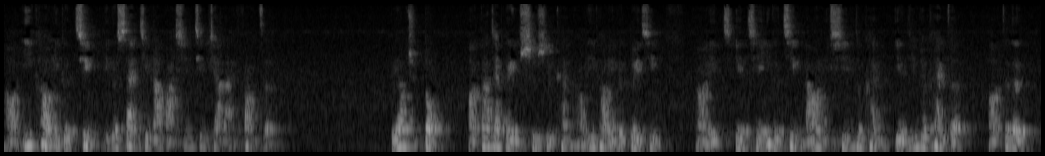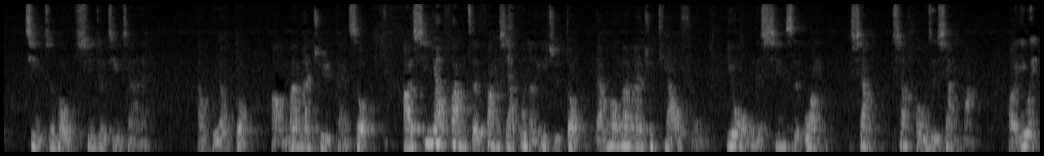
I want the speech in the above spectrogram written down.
啊，依靠一个静，一个善静，然后把心静下来，放着，不要去动，啊，大家可以试试看，啊，依靠一个对境，啊，眼眼前一个静，然后你心就看，眼睛就看着，啊，这个静之后，心就静下来，然后不要动，啊，慢慢去感受。啊，心要放着放下，不能一直动，然后慢慢去调伏。因为我们的心是妄，像像猴子，像马，啊，因为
